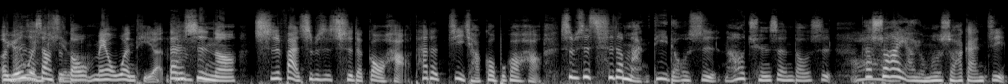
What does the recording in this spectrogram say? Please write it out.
呃，原则上是都没有问题了，但是呢，吃饭是不是吃的够好？他的技巧够不够好？是不是吃的满地都是？然后全身都是？他刷牙有没有刷干净？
